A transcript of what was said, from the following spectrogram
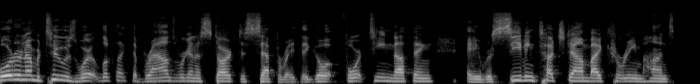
Quarter number two is where it looked like the Browns were going to start to separate. They go at 14 nothing, a receiving touchdown by Kareem Hunt,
